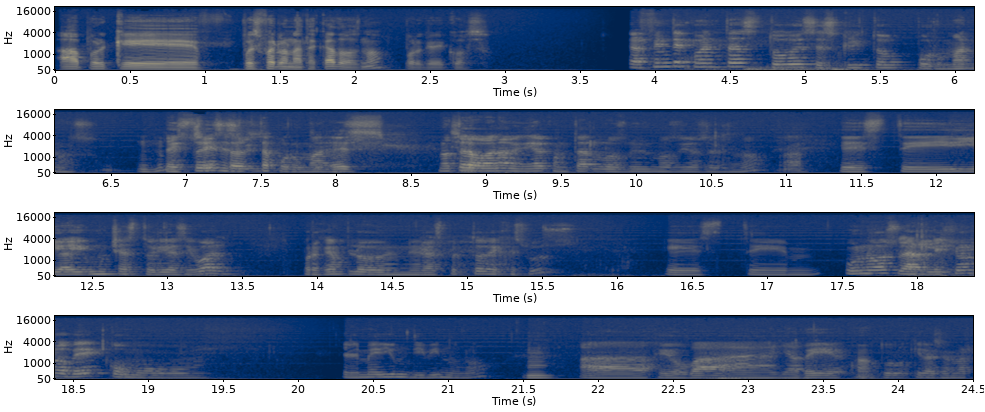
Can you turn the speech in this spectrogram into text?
Ah, porque pues fueron atacados, ¿no? Por grecos. A fin de cuentas, todo es escrito por humanos. La historia es escrita por humanos. Es... No te lo- lo van a venir a contar los mismos dioses, ¿no? ah, Este, y hay muchas teorías igual. Por ejemplo, en el aspecto de Jesús, este, unos, la religión lo ve como el medium divino, ¿no? mm, A Jehová, a Yahvé, como Ah. tú lo quieras llamar.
